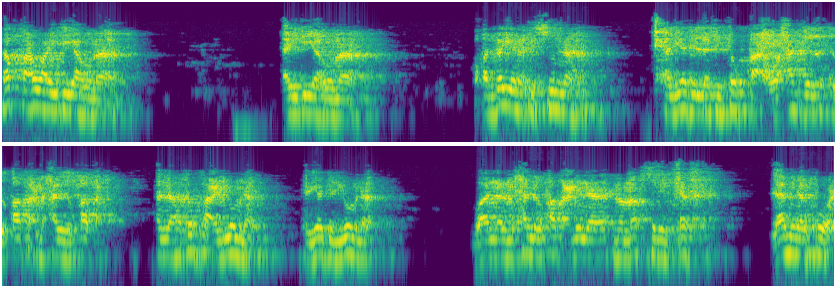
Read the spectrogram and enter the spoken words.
فاقطعوا أيديهما أيديهما. وقد بينت السنة اليد التي تقطع وحد القطع محل القطع أنها تقطع اليمنى اليد اليمنى وأن المحل القطع من مفصل الكف. لا من الكوع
